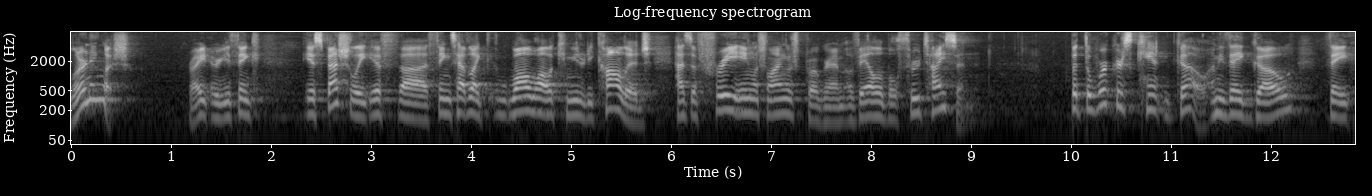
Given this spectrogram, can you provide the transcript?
learn English, right? Or you think, especially if uh, things have like Walla Walla Community College has a free English language program available through Tyson. But the workers can't go. I mean, they go, they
